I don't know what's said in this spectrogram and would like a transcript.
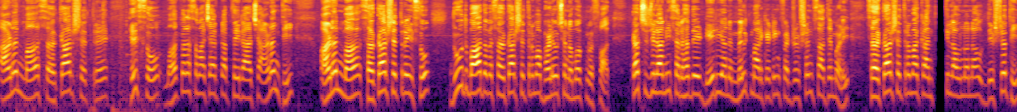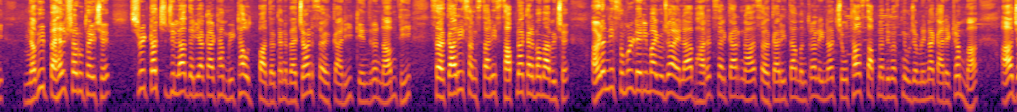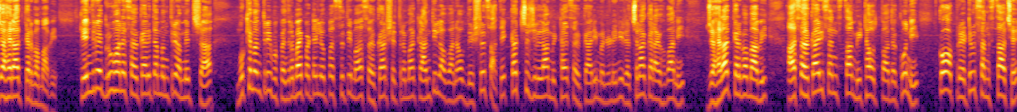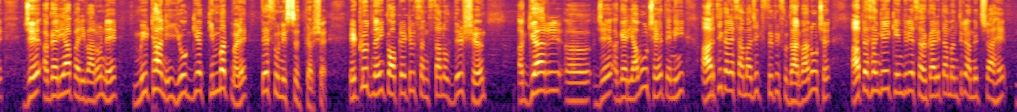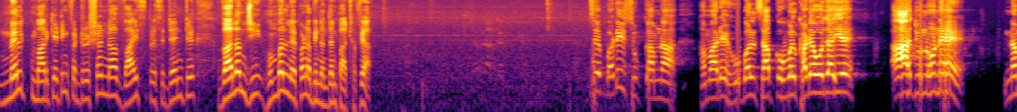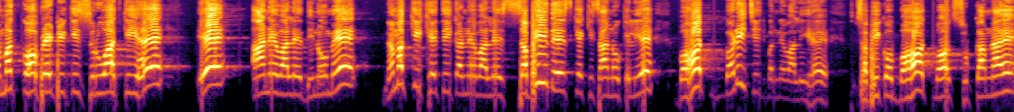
આણંદમાં સહકાર ક્ષેત્રે હિસ્સો મહત્વના સમાચાર પ્રાપ્ત થઈ રહ્યા છે આણંદથી. આણંદમાં સહકાર ક્ષેત્રે હિસ્સો. દૂધ, બાદ હવે સહકાર ક્ષેત્રમાં ભળ્યો છે નમકનો સ્વાદ. કચ્છ જિલ્લાની સરહદે ડેરી અને મિલ્ક માર્કેટિંગ ફેડરેશન સાથે મળી સહકાર ક્ષેત્રમાં ક્રાંતિ લાવવાના ઉદ્દેશ્યથી નવી પહેલ શરૂ થઈ છે. શ્રી કચ્છ જિલ્લા દરિયાકાંઠા મીઠા ઉત્પાદક અને વેચાણ સહકારી કેન્દ્ર નામથી સહકારી સંસ્થાની સ્થાપના કરવામાં આવી છે. આણંદની સુમુલ ડેરીમાં યોજાયેલા ભારત સરકારના સહકારિતા મંત્રાલયના ચોથા સ્થાપના દિવસની ઉજવણીના કાર્યક્રમમાં આ જાહેરાત કરવામાં આવી. કેન્દ્રીય ગૃહ અને સહકારિતા મંત્રી અમિત શાહ, મુખ્યમંત્રી ભૂપેન્દ્રભાઈ પટેલની ઉપસ્થિતિમાં સહકાર ક્ષેત્રમાં ક્રાંતિ લાવવાના ઉદ્દેશ્ય સાથે કચ્છ જિલ્લા મીઠા સહકારી મંડળીની રચના કરાઈ હોવાની જાહેરાત કરવામાં આવી. આ સહકારી સંસ્થા મીઠા ઉત્પાદકોની કોઓપરેટિવ સંસ્થા છે, જે અગરિયા પરિવારોને મીઠાની યોગ્ય કિંમત મળે તે સુનિશ્ચિત કરશે. એટલું જ નહીં, કોઓપરેટિવ સંસ્થાનો ઉદ્દેશ્ય અગિયાર અ, જે અગિયારિયાઓ છે તેની આર્થિક અને સામાજિક સ્થિતિ સુધારવાનો છે આ પ્રસંગે કેન્દ્રીય સહકારિતા મંત્રી અમિત શાહે મિલ્ક માર્કેટિંગ ફેડરેશનના વાઇસ પ્રેસિડેન્ટ વાલમજી હુંબલને પણ અભિનંદન પાઠવ્યા से बड़ी शुभकामना हमारे हुबल साहब को हुबल खड़े हो जाइए आज उन्होंने नमक कोऑपरेटिव की शुरुआत की है ये आने वाले दिनों में नमक की खेती करने वाले सभी देश के किसानों के लिए बहुत बड़ी चीज बनने वाली है सभी को बहुत बहुत शुभकामनाएं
